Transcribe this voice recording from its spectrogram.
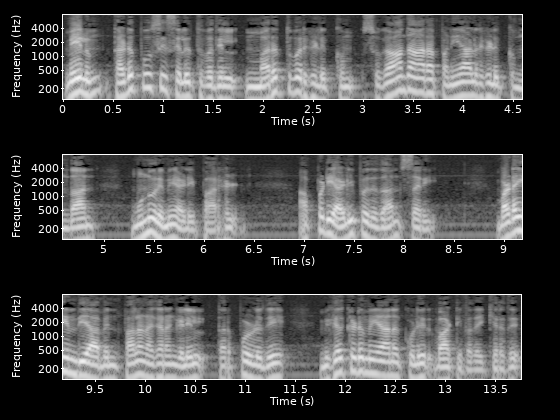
மேலும் தடுப்பூசி செலுத்துவதில் மருத்துவர்களுக்கும் சுகாதார பணியாளர்களுக்கும் தான் முன்னுரிமை அளிப்பார்கள். அப்படி அளிப்பதுதான் சரி. வட இந்தியாவின் பல நகரங்களில் தற்பொழுதே மிக கடுமையான குளிர் வாட்டி வதைக்கிறது.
